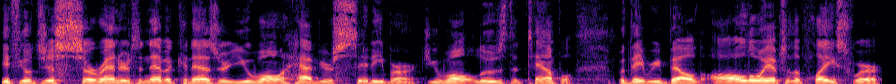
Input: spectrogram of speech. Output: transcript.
if you'll just surrender to Nebuchadnezzar, you won't have your city burnt. You won't lose the temple. But they rebelled all the way up to the place where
